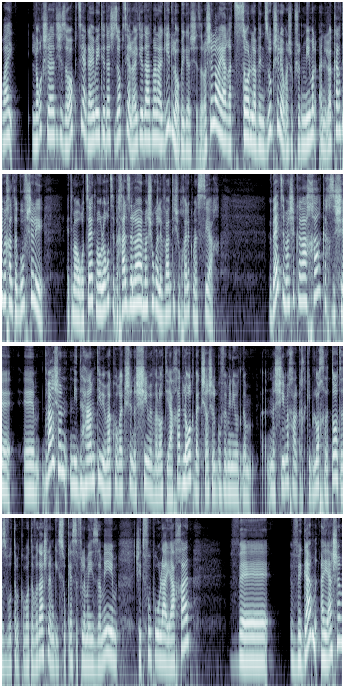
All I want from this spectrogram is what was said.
וואי, לא רק שלא ידעתי שזו אופציה, גם אם הייתי יודעת שזו אופציה, לא הייתי יודעת מה להגיד לו, בגלל שזה לא שלא היה רצון לבן זוג שלי או משהו, פשוט מי, אני לא הכרתי בכלל את הגוף שלי, את מה הוא רוצה, את מה הוא לא רוצה, בכלל זה לא היה משהו רלוונטי שהוא חלק מהשיח. ובעצם מה שקרה אחר כך זה ש... אה, דבר ראשון, נדהמתי ממה קורה כשנשים מבלות יחד, לא רק בהקשר של גוף ומיניות, גם נשים אחר כך קיבלו החלטות, עזבו את המקומות עבודה שלהם, גייסו כסף למיזמים, שיתפו פעולה יחד. ו... וגם היה שם,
